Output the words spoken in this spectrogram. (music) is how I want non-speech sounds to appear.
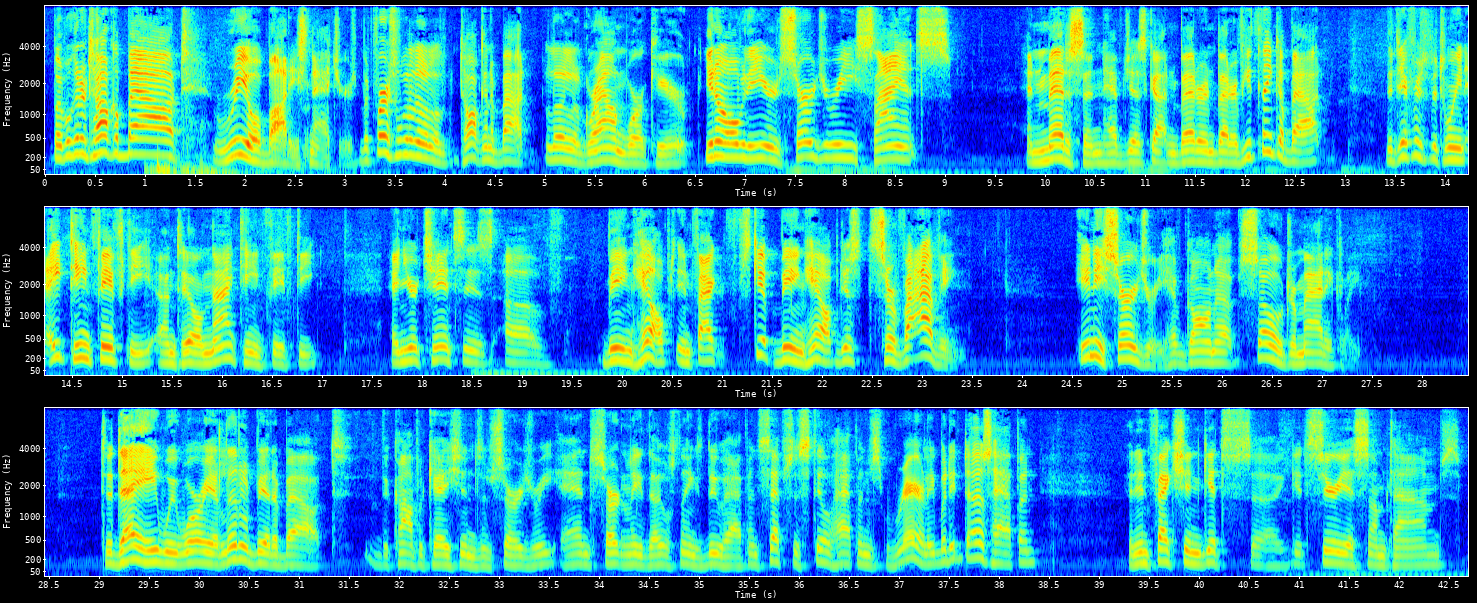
But we're going to talk about real body snatchers. But first, we're a little talking about a little groundwork here. You know, over the years, surgery, science, and medicine have just gotten better and better. If you think about the difference between 1850 until 1950 and your chances of being helped, in fact, skip being helped, just surviving any surgery have gone up so dramatically. Today, we worry a little bit about the complications of surgery, and certainly those things do happen. Sepsis still happens rarely, but it does happen. An infection gets uh, gets serious sometimes.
